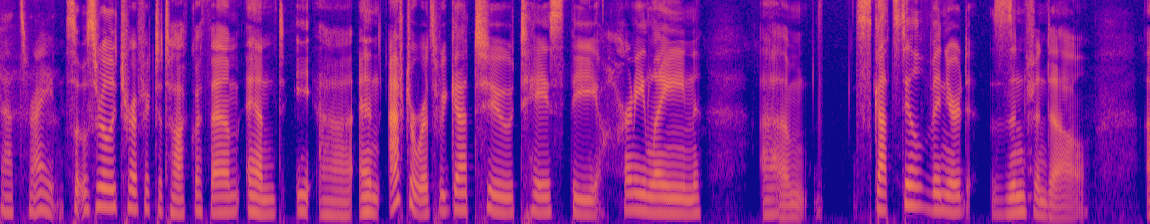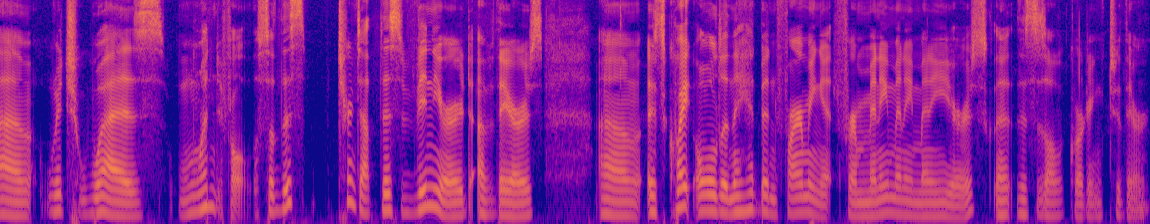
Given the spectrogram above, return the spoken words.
That's right. So it was really terrific to talk with them, and uh, and afterwards we got to taste the Harney Lane um, Scottsdale Vineyard Zinfandel, um, which was wonderful. So this turns out this vineyard of theirs. Um, it's quite old, and they had been farming it for many, many, many years. Uh, this is all according to their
